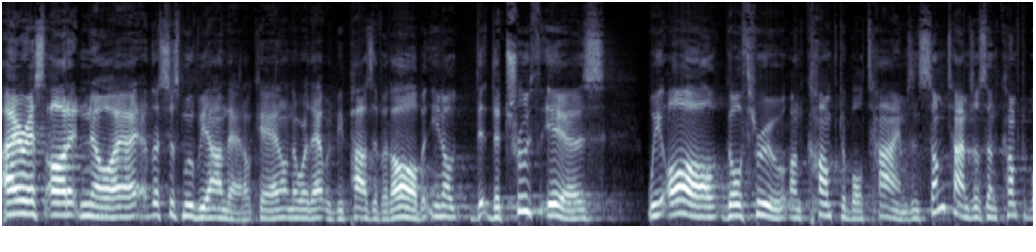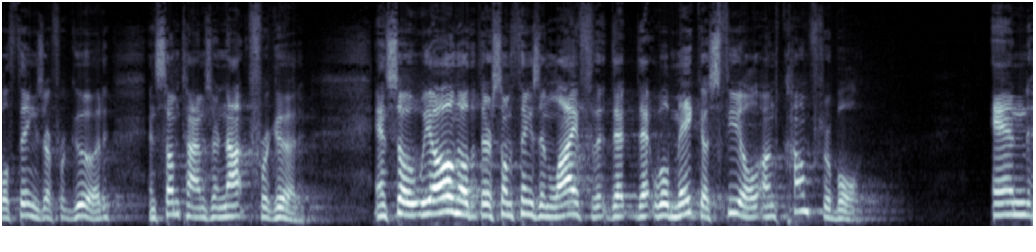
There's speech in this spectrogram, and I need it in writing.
IRS audit, no, I, I, let's just move beyond that, okay? I don't know where that would be positive at all. But you know, th- the truth is, we all go through uncomfortable times. And sometimes those uncomfortable things are for good, and sometimes they're not for good. And so we all know that there are some things in life that, that, that will make us feel uncomfortable. And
